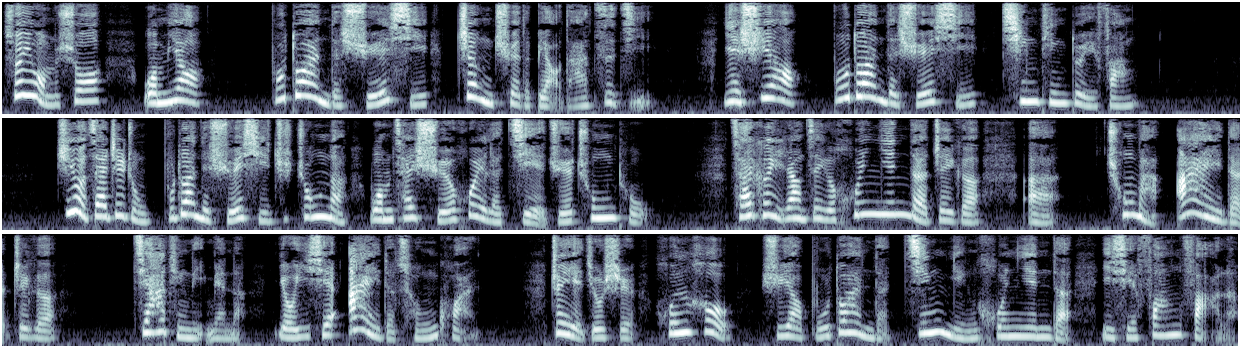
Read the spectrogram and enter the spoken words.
所以我们说，我们要不断的学习正确的表达自己，也需要不断的学习倾听对方。只有在这种不断的学习之中呢，我们才学会了解决冲突，才可以让这个婚姻的这个呃。充满爱的这个家庭里面呢，有一些爱的存款，这也就是婚后需要不断的经营婚姻的一些方法了。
